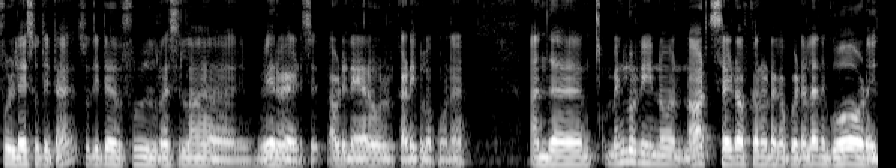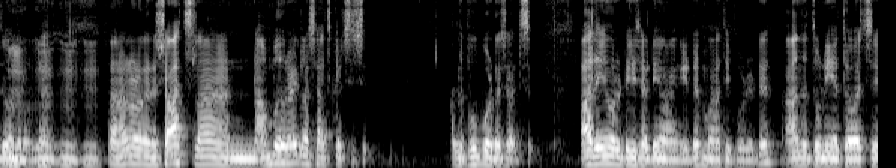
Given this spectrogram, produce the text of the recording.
ஃபுல் டே சுற்றிட்டேன் சுற்றிட்டு ஃபுல் ட்ரெஸ் எல்லாம் வேர்வை ஆயிடுச்சு அப்படி நேராக ஒரு கடைக்குள்ளே போனேன். அந்த பெங்களூர் இன்னும் நார்த் சைட் ஆஃப் கர்நாடகா போயிட்டால அந்த கோவாவோட இது வந்துடும்ல. ஸோ அதனால் உனக்கு அந்த ஷார்ட்ஸ்லாம் ஐம்பது ரூபாய்க்குலாம் ஷார்ட்ஸ் கிடச்சிச்சு. அந்த பூ போட்ட ஷார்ட்ஸ் அதையும் ஒரு டிஷர்ட்டையும் வாங்கிட்டு மாற்றி போட்டுட்டு அந்த துணியை துவைச்சி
